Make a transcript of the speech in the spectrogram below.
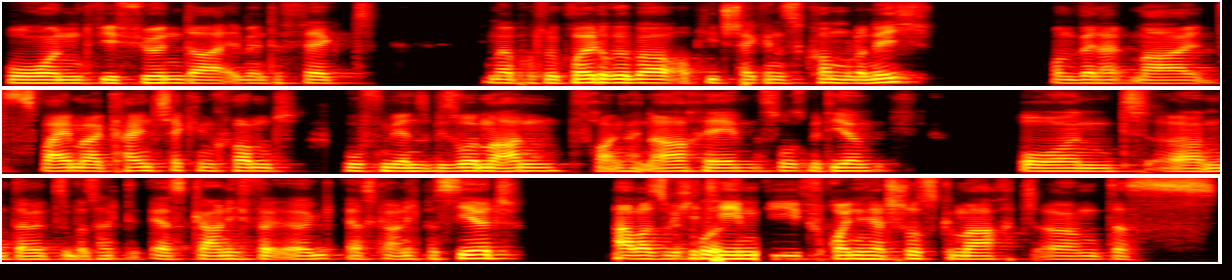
und wir führen da im Endeffekt immer Protokoll darüber, ob die Check-ins kommen oder nicht. Und wenn halt mal zweimal kein Check-in kommt, rufen wir ihn sowieso immer an, fragen halt nach, hey, was ist los mit dir? Und ähm, damit sowas halt erst gar nicht, äh, erst gar nicht passiert. Aber solche cool. Themen wie Freundin hat Schluss gemacht, ähm, das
